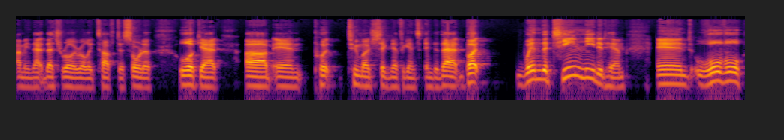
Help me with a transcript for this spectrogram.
I mean, that that's really really tough to sort of look at um, and put too much significance into that. But when the team needed him, and Louisville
